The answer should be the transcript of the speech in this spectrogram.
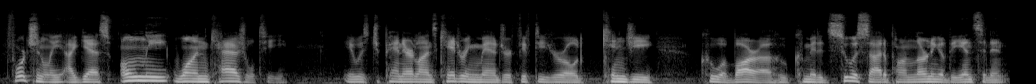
fortunately, I guess, only one casualty. It was Japan Airlines catering manager, 50 year old Kenji Kuwabara, who committed suicide upon learning of the incident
